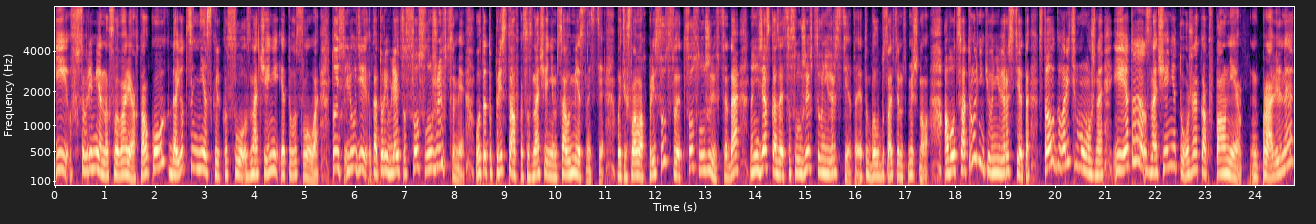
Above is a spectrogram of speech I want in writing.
И в современных словарях толковых дается несколько слов, значений этого слова. То есть люди, которые являются сослуживцами, вот эта приставка со значением совместности в этих словах присутствует, сослуживцы сослуживцы, да, но нельзя сказать сослуживцы университета, это было бы совсем смешно. А вот сотрудники университета стало говорить можно, и это значение тоже, как вполне правильное,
